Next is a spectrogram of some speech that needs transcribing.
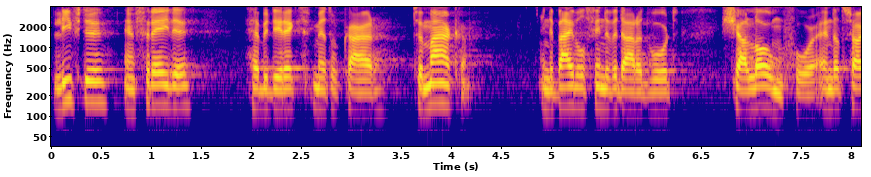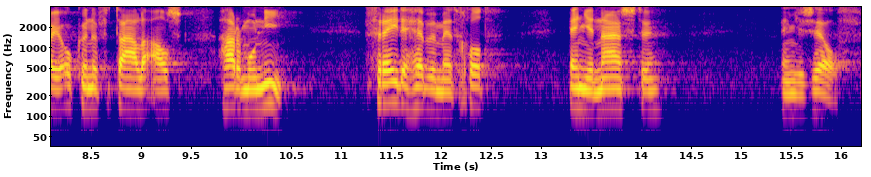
Liefde en vrede hebben direct met elkaar te maken. In de Bijbel vinden we daar het woord shalom voor. En dat zou je ook kunnen vertalen als harmonie. Vrede hebben met God en je naaste en jezelf.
